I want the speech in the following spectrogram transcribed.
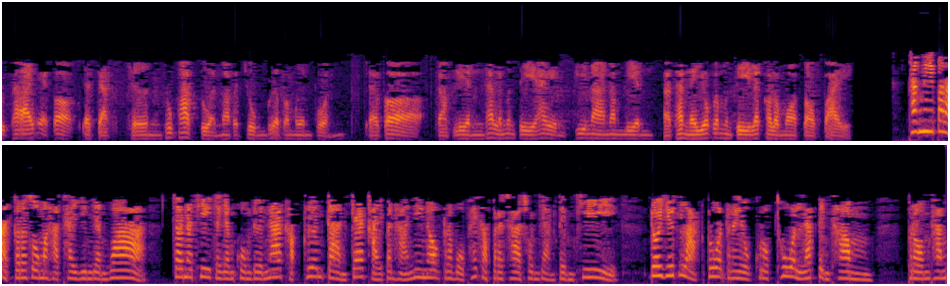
สุดท้ายเนี่ยก็จะจัดเชิญทุกภาคส่วนมาประชุมเพื่อประเมินผล แล้วก็กลับเรียนท่านรัฐมนตรีให้พิจารณานำเรียนท่านนายกรัฐมนตรีและคอรมอต่อไป ทั้งนี้ปลัดกระทรวงมหาดไทยยืนยันว่าเจ้าหน้าที่จะยังคงเดินหน้าขับเคลื่อนการแก้ไขปัญหานี้นอกระบบให้กับประชาชนอย่างเต็มที่ โดยยึดหลักรวดเร็วครบถ้วนและเป็นธรรม พร้อมทั้ง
